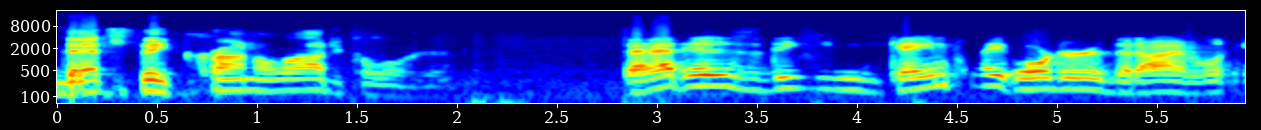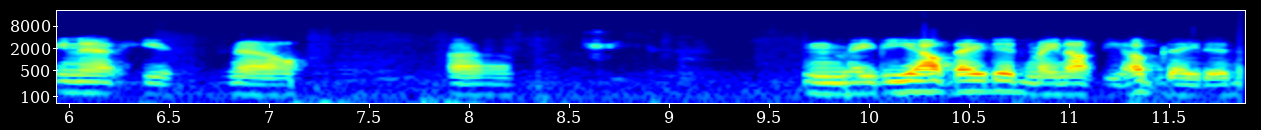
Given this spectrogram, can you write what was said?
That's the chronological order. That is the gameplay order that I'm looking at here now. Uh, may be outdated, may not be updated,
